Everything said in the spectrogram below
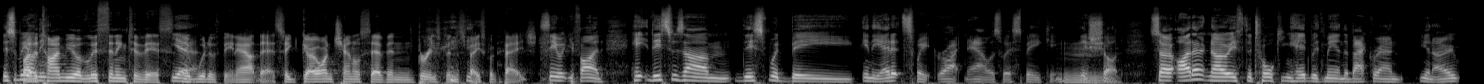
This will be By on the the- time you're listening to this, Yeah. it would have been out there. So go on Channel Seven Brisbane's Facebook page. See what you find. He, this was um this would be in the edit suite right now as we're speaking. This Hmm. shot. So I don't know if the talking head with me in the background, you know,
